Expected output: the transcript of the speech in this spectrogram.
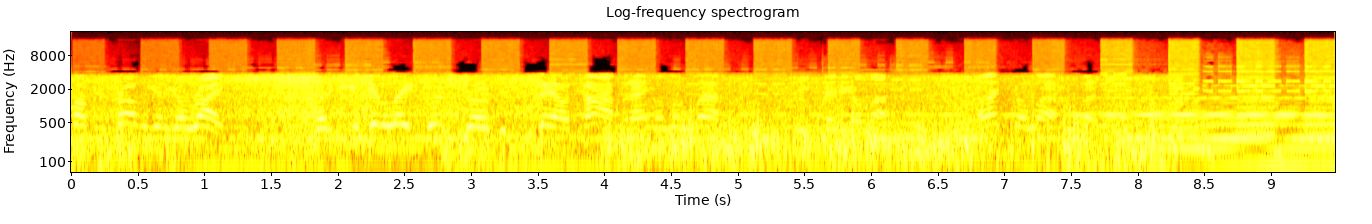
probably going to go right. But if you can get a late boof stroke and stay on top and angle a little left, you can maybe go left. I like to go left, but...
